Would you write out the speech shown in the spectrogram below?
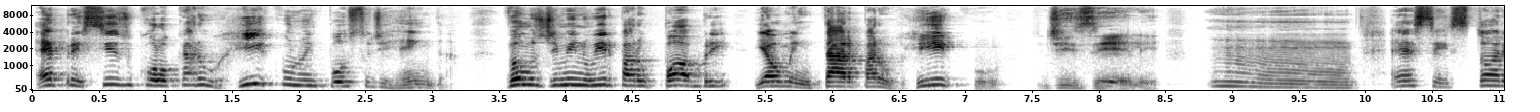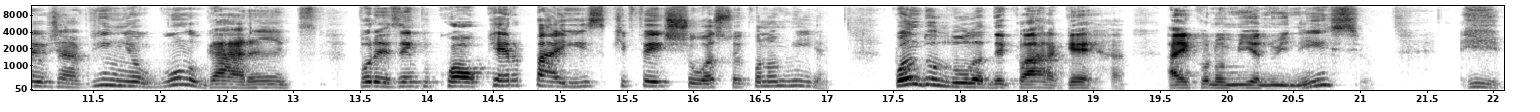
é preciso colocar o rico no imposto de renda. Vamos diminuir para o pobre e aumentar para o rico, diz ele. Hum, essa história eu já vi em algum lugar antes. Por exemplo, qualquer país que fechou a sua economia. Quando Lula declara guerra à economia no início e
